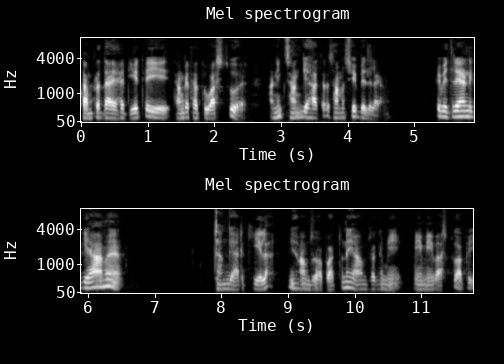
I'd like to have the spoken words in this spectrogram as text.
සම්ප්‍රදාය හැටියට මේ සංගතතු වස්තුව අනික් සංඝයා අතර සමසේ බෙදලා යනවා. ඒ බෙදලා යන්න ගියාම සංඝයාට කියලා මේ හාමුදුරුවෝපත් වුණා යාමසංග මේ මේ මේ වස්තු අපි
